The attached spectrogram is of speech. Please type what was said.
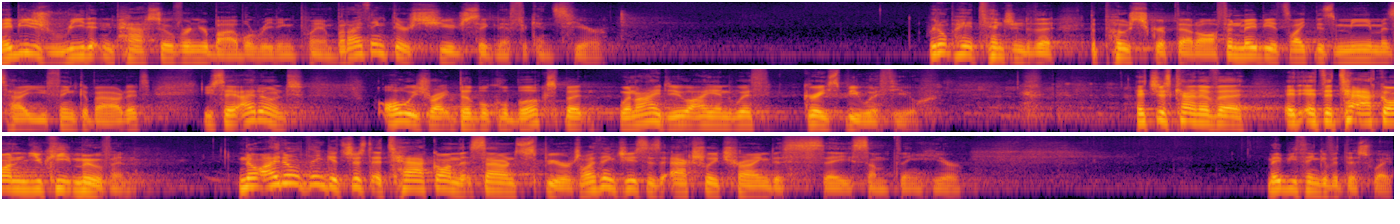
Maybe you just read it and pass over in your Bible reading plan, but I think there's huge significance here. We don't pay attention to the, the postscript that often. Maybe it's like this meme is how you think about it. You say, I don't always write biblical books, but when I do, I end with, Grace be with you. it's just kind of a, it, it's a tack on you keep moving. No, I don't think it's just a tack on that sounds spiritual. I think Jesus is actually trying to say something here. Maybe think of it this way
